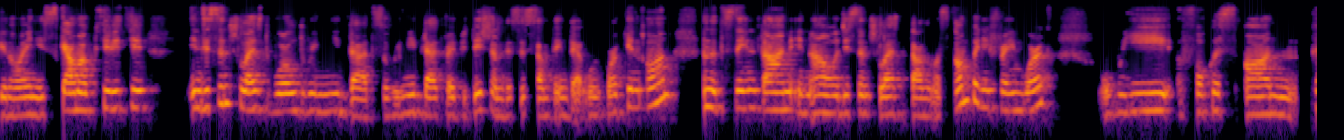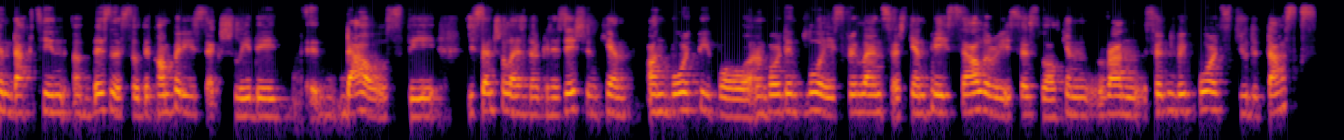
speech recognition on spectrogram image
you know any scam activity in decentralized world we need that. So we need that reputation. This is something that we're working on. And at the same time in our decentralized autonomous company framework we focus on conducting a business. So the companies actually the daos the decentralized organization can onboard people onboard employees freelancers can pay salaries as well can run certain reports do the tasks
